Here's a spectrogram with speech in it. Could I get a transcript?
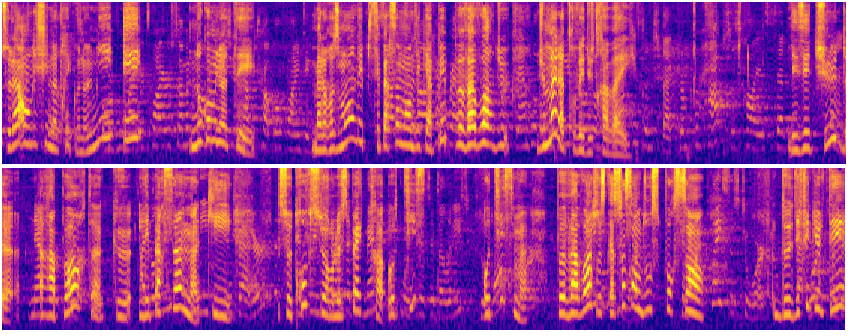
cela enrichit notre économie et nos communautés. Malheureusement, ces personnes handicapées peuvent avoir du, du mal à trouver du travail. Les études rapportent que les personnes qui se trouvent sur le spectre autisme peuvent avoir jusqu'à 72% de difficultés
